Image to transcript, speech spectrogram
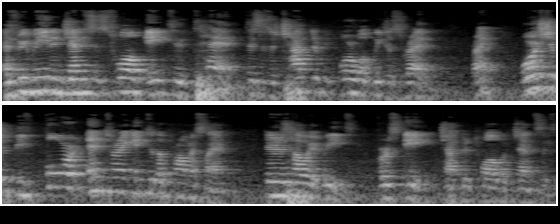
As we read in Genesis 12, 8 to 10, this is a chapter before what we just read, right? Worship before entering into the promised land. Here's how it reads. Verse 8, chapter 12 of Genesis.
